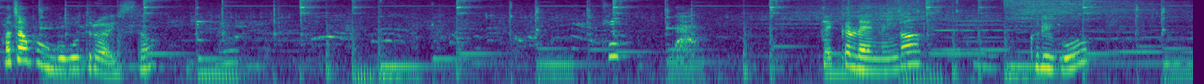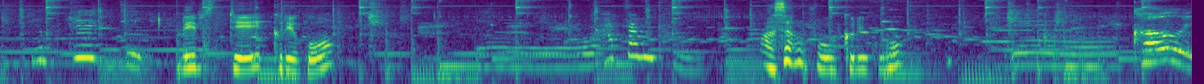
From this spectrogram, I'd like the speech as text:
화장품 뭐 들어있어? 색깔. 색깔 내는 거? 그리고 립스틱. 립스틱 그리고 어, 화장품. 화장품 그리고 어, 거울.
